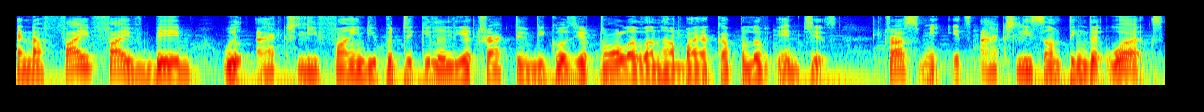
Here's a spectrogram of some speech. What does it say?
and a 5'5 babe will actually find you particularly attractive because you're taller than her by a couple of inches. Trust me, it's actually something that works.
